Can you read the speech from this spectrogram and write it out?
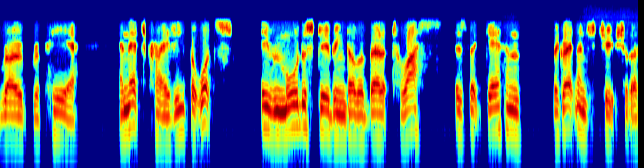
road repair. And that's crazy. But what's even more disturbing, about it to us is that Gatton, the Grattan Institute, should I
